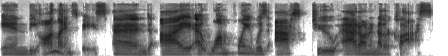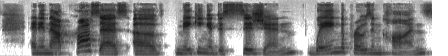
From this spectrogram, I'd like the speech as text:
in the online space. And I, at one point, was asked to add on another class. And in that process of making a decision, weighing the pros and cons,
